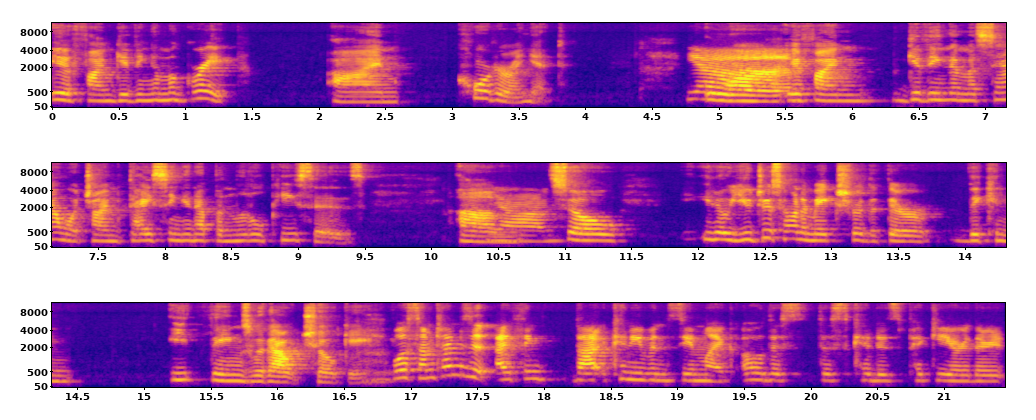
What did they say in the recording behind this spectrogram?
if i'm giving them a grape i'm quartering it yeah or if I'm giving them a sandwich, I'm dicing it up in little pieces. Um, Yeah. So, you know, you just want to make sure that they're they can eat things without choking. Well, sometimes it, I think that can even seem like, oh, this this kid is picky, or they're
